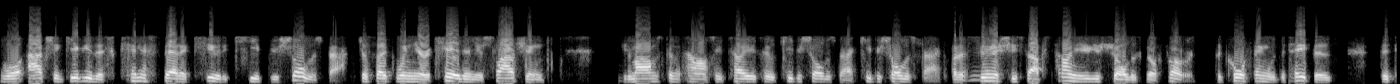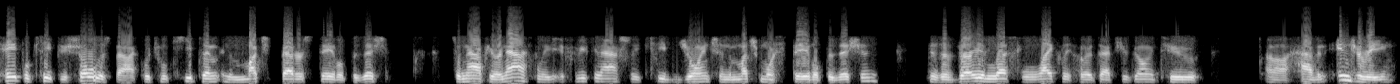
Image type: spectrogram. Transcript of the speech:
will actually give you this kinesthetic cue to keep your shoulders back. Just like when you're a kid and you're slouching, your mom's going to constantly tell you to keep your shoulders back, keep your shoulders back. But as mm-hmm. soon as she stops telling you, your shoulders go forward. The cool thing with the tape is the tape will keep your shoulders back, which will keep them in a much better stable position. So now if you're an athlete, if we can actually keep joints in a much more stable position, there's a very less likelihood that you're going to uh, have an injury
